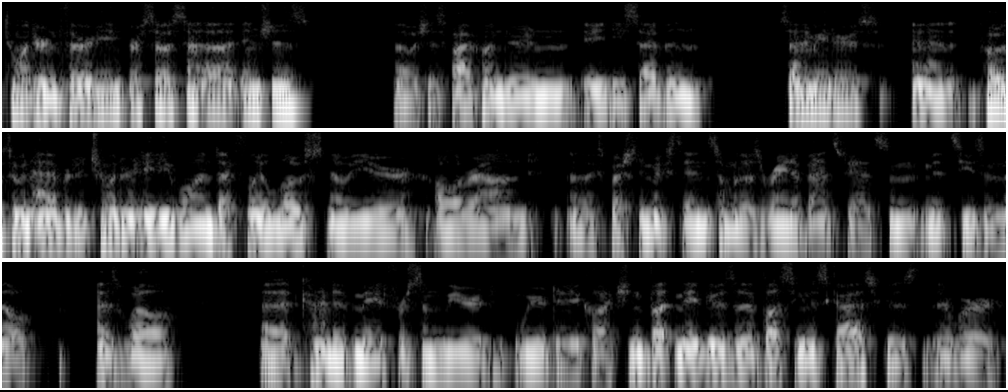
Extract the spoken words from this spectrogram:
230 or so uh, inches, uh, which is 587 centimeters, and opposed to an average of 281. Definitely a low snow year all around, uh, especially mixed in some of those rain events. We had some mid-season melt as well. Uh, kind of made for some weird, weird data collection, but maybe it was a blessing in disguise because there were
